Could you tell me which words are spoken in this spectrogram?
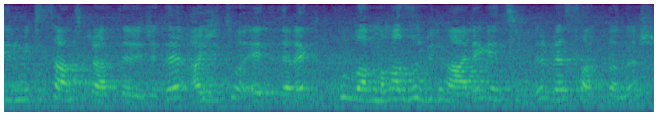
22 santigrat derecede ajito edilerek kullanıma hazır bir hale getirilir ve saklanır.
